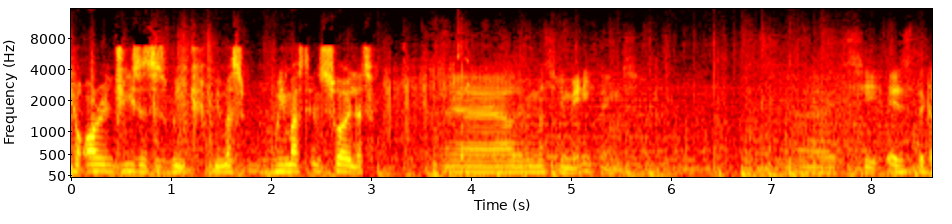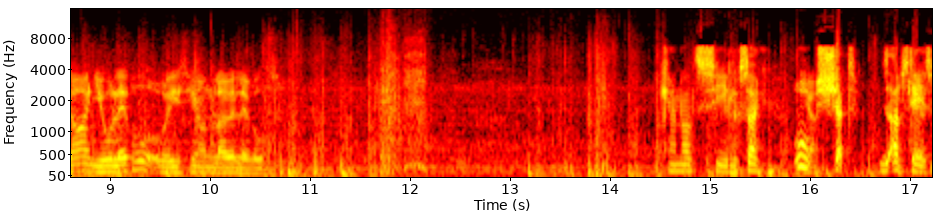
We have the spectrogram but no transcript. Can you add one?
Your orange Jesus is weak. We must we must enswole it. Uh, then we must do many things. Uh, let's see, is the guy on your level or is he on lower levels? Cannot see. Looks like. Oh Yeah. shit! He's upstairs.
